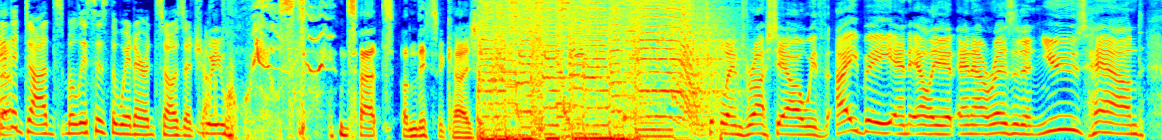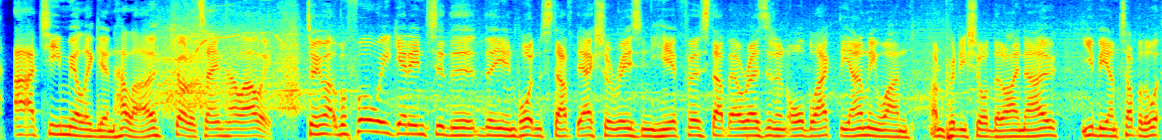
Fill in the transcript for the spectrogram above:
We're the duds. Melissa's the winner, and so is a child. we will stay in touch on this occasion. Triple M's Rush Hour with AB and Elliott and our resident news hound, Archie Milligan. Hello. Kia ora, team. How are we? Doing well. Before we get into the, the important stuff, the actual reason you're here, first up, our resident All Black, the only one I'm pretty sure that I know. You'd be on top of the world.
